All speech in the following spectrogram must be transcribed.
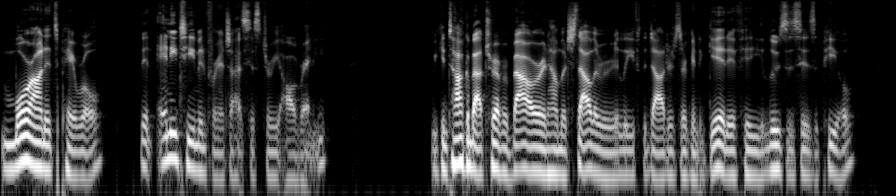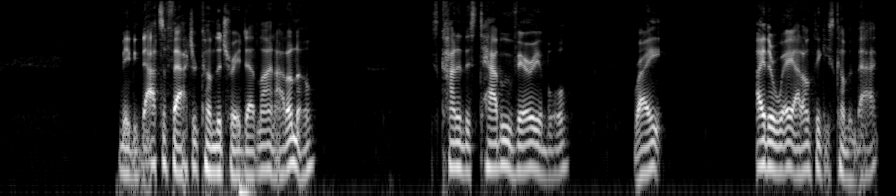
more on its payroll than any team in franchise history already. We can talk about Trevor Bauer and how much salary relief the Dodgers are going to get if he loses his appeal. Maybe that's a factor come the trade deadline. I don't know. It's kind of this taboo variable, right? Either way, I don't think he's coming back.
